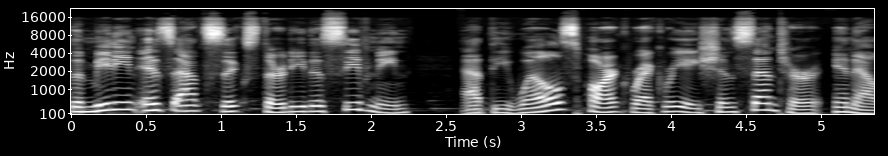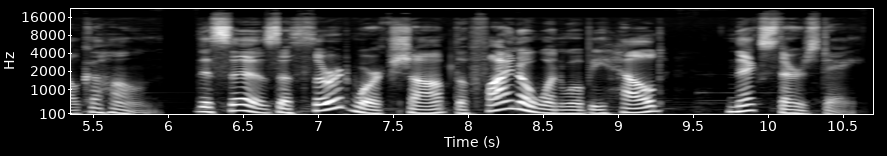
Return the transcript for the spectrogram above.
The meeting is at 6:30 this evening at the Wells Park Recreation Center in El Cajon. This is the third workshop. The final one will be held next Thursday.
